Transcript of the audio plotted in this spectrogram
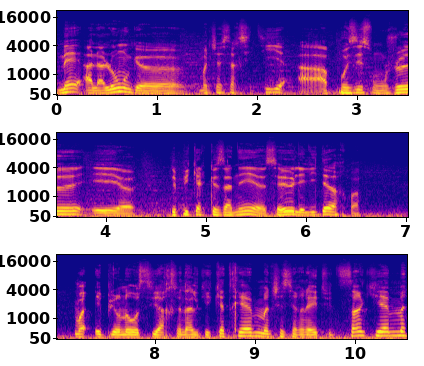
mais à la longue, euh, Manchester City a imposé son jeu et euh, depuis quelques années, euh, c'est eux les leaders, quoi. Ouais, et puis on a aussi Arsenal qui est quatrième, Manchester United cinquième,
